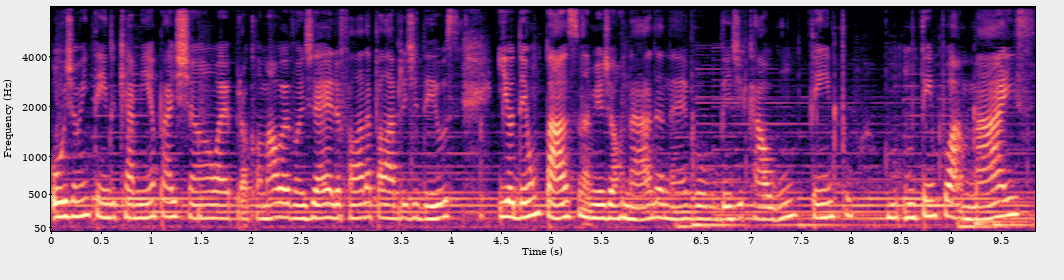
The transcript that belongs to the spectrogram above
hoje eu entendo que a minha paixão é proclamar o evangelho, falar da palavra de Deus, e eu dei um passo na minha jornada, né? Vou dedicar algum tempo, um tempo a mais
